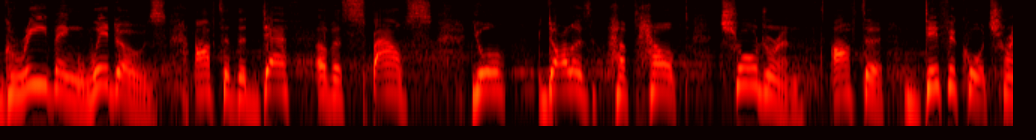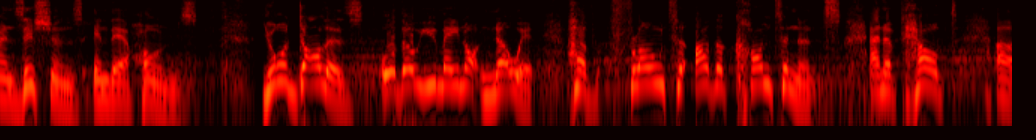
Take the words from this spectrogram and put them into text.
grieving widows after the death of a spouse. Your dollars have helped children after difficult transitions in their homes. Your dollars, although you may not know it, have flown to other continents and have helped uh,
